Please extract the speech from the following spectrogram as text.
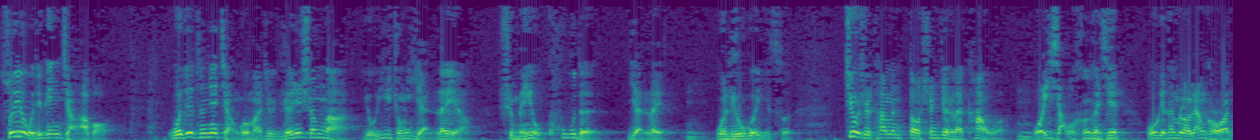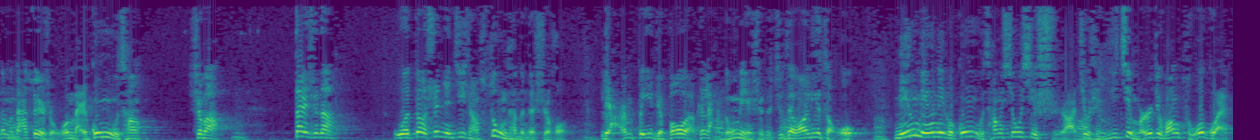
所以我就跟你讲，阿宝。我就曾经讲过嘛，就人生啊，有一种眼泪啊是没有哭的眼泪。嗯，我流过一次，就是他们到深圳来看我，我一想我狠狠心，我给他们老两口啊那么大岁数，我买公务舱是吧？嗯，但是呢。我到深圳机场送他们的时候，俩人背着包啊，跟俩农民似的，就在往里走。明明那个公务舱休息室啊，就是一进门就往左拐。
